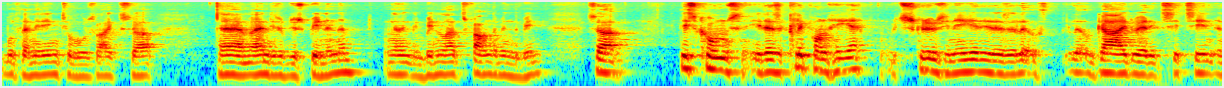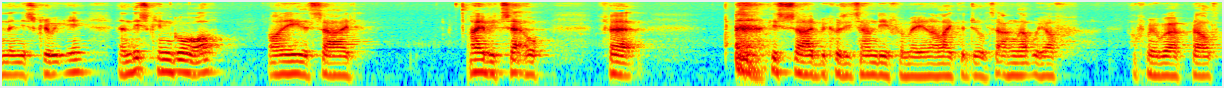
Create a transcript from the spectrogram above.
worth anything to us, like so, um, I ended up just binning them. I think the bin lads found them in the bin. So this comes, it has a clip on here, which screws in here. It has a little little guide where it sits in, and then you screw it in, and this can go on either side. I have it set up for this side because it's handy for me, and I like the drill to hang that way off off my work belt.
